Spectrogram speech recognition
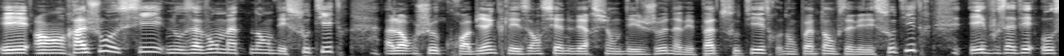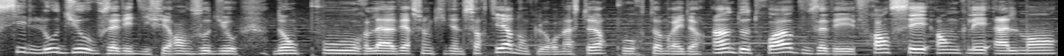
Et en rajout aussi, nous avons maintenant des sous-titres. Alors je crois bien que les anciennes versions des jeux n'avaient pas de sous-titres. Donc maintenant vous avez les sous-titres. Et vous avez aussi l'audio. Vous avez différents audio. Donc pour la version qui vient de sortir, donc le remaster pour Tomb Raider 1, 2, 3, vous avez français, anglais, allemand,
